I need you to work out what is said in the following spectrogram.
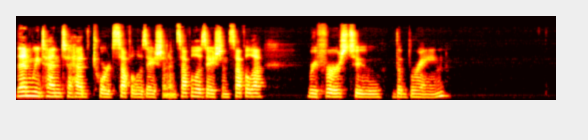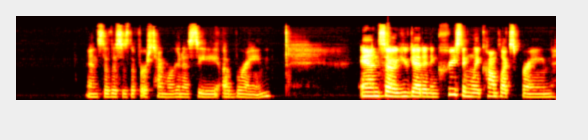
Then we tend to head towards cephalization. And cephalization, cephala, refers to the brain. And so this is the first time we're going to see a brain. And so you get an increasingly complex brain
